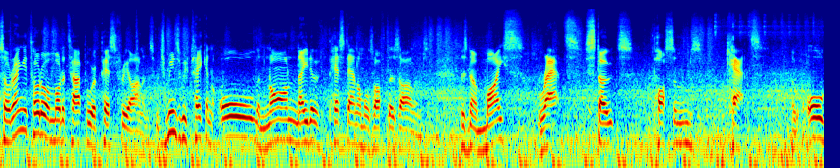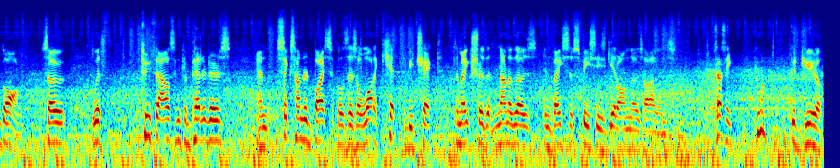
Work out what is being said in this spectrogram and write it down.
So Rangitoto and Motutapu are pest-free islands, which means we've taken all the non-native pest animals off those islands. There's no mice, rats, stoats, possums, cats. They're all gone. So with 2,000 competitors and 600 bicycles, there's a lot of kit to be checked to make sure that none of those invasive species get on those islands. Sassy, come on. Good girl.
